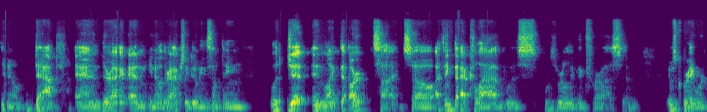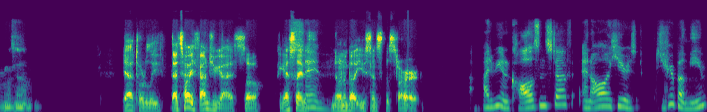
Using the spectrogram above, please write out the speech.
you know, dapp and they're and you know they're actually doing something legit in like the art side. So I think that collab was was really big for us, and it was great working with him. Yeah, totally. That's how I found you guys. So I guess I've Same. known about you since the start. I'd be in calls and stuff, and all I hear is, "Did you hear about meme?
